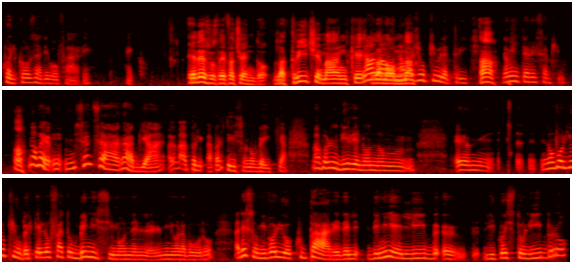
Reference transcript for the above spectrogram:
qualcosa devo fare. Ecco. E adesso stai facendo l'attrice, ma anche no, la no, nonna? No, non faccio più l'attrice, ah. non mi interessa più. Ah. No, ma mm, senza rabbia, eh? a parte che sono vecchia, ma voglio dire, non, non ehm, non voglio più perché l'ho fatto benissimo nel mio lavoro. Adesso mi voglio occupare del, dei miei libri, eh, di questo libro,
